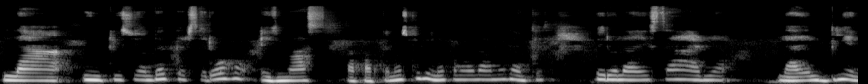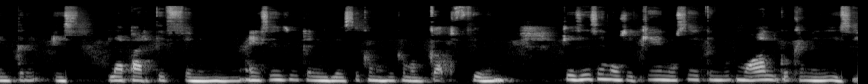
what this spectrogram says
La intuición del tercer ojo es más la parte masculina, como hablábamos antes, pero la de esta área, la del vientre, es la parte femenina. Es eso que en inglés se conoce como gut feeling, que es ese no sé qué, no sé, tengo como algo que me dice,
